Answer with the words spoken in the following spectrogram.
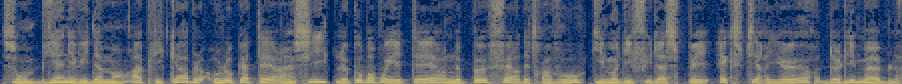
sont bien évidemment applicables au locataire. Ainsi, le copropriétaire ne peut faire des travaux qui modifient l'aspect extérieur de l'immeuble.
